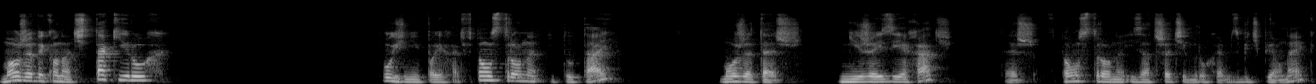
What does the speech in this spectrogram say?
Może wykonać taki ruch, później pojechać w tą stronę i tutaj. Może też niżej zjechać, też w tą stronę i za trzecim ruchem zbić pionek.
